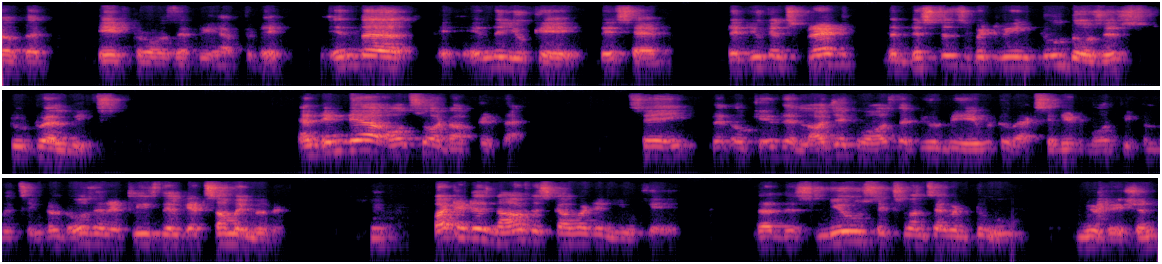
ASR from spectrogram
of the 8 crores that we have today. In the in the UK, they said that you can spread the distance between two doses to 12 weeks. And India also adopted that, saying that, okay, the logic was that you'll be able to vaccinate more people with single dose and at least they'll get some immunity. Mm-hmm. But it is now discovered in UK that this new 6172 mutation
